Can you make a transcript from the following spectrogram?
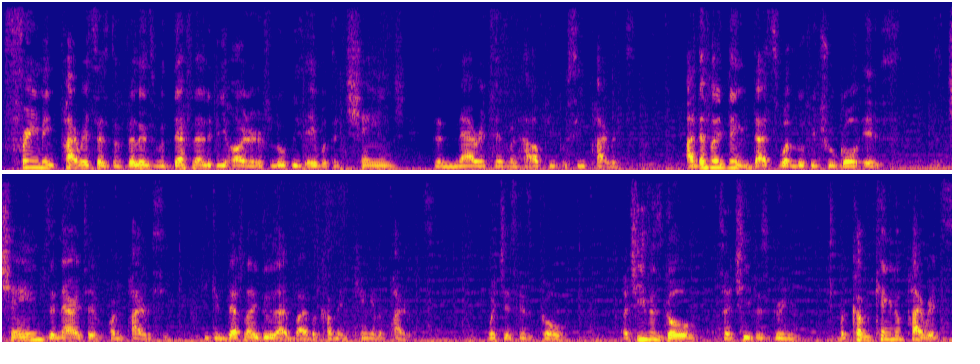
framing pirates as the villains would definitely be harder if Luffy's able to change the narrative and how people see pirates. I definitely think that's what Luffy's true goal is to change the narrative on piracy. He can definitely do that by becoming king of the pirates, which is his goal. Achieve his goal to achieve his dream. Become king of pirates,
